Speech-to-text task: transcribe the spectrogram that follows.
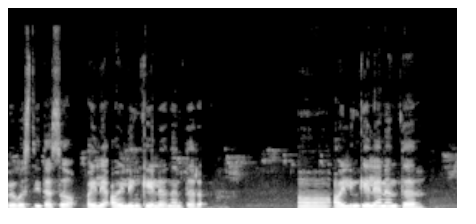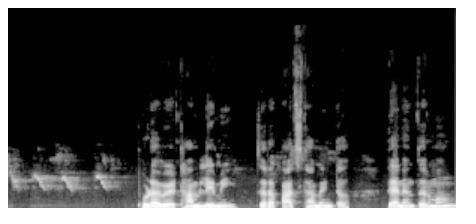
व्यवस्थित असं पहिले ऑइलिंग केलं. नंतर ऑइलिंग केल्यानंतर थोडा वेळ थांबले मी जरा पाच दहा मिनटं. त्यानंतर मग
